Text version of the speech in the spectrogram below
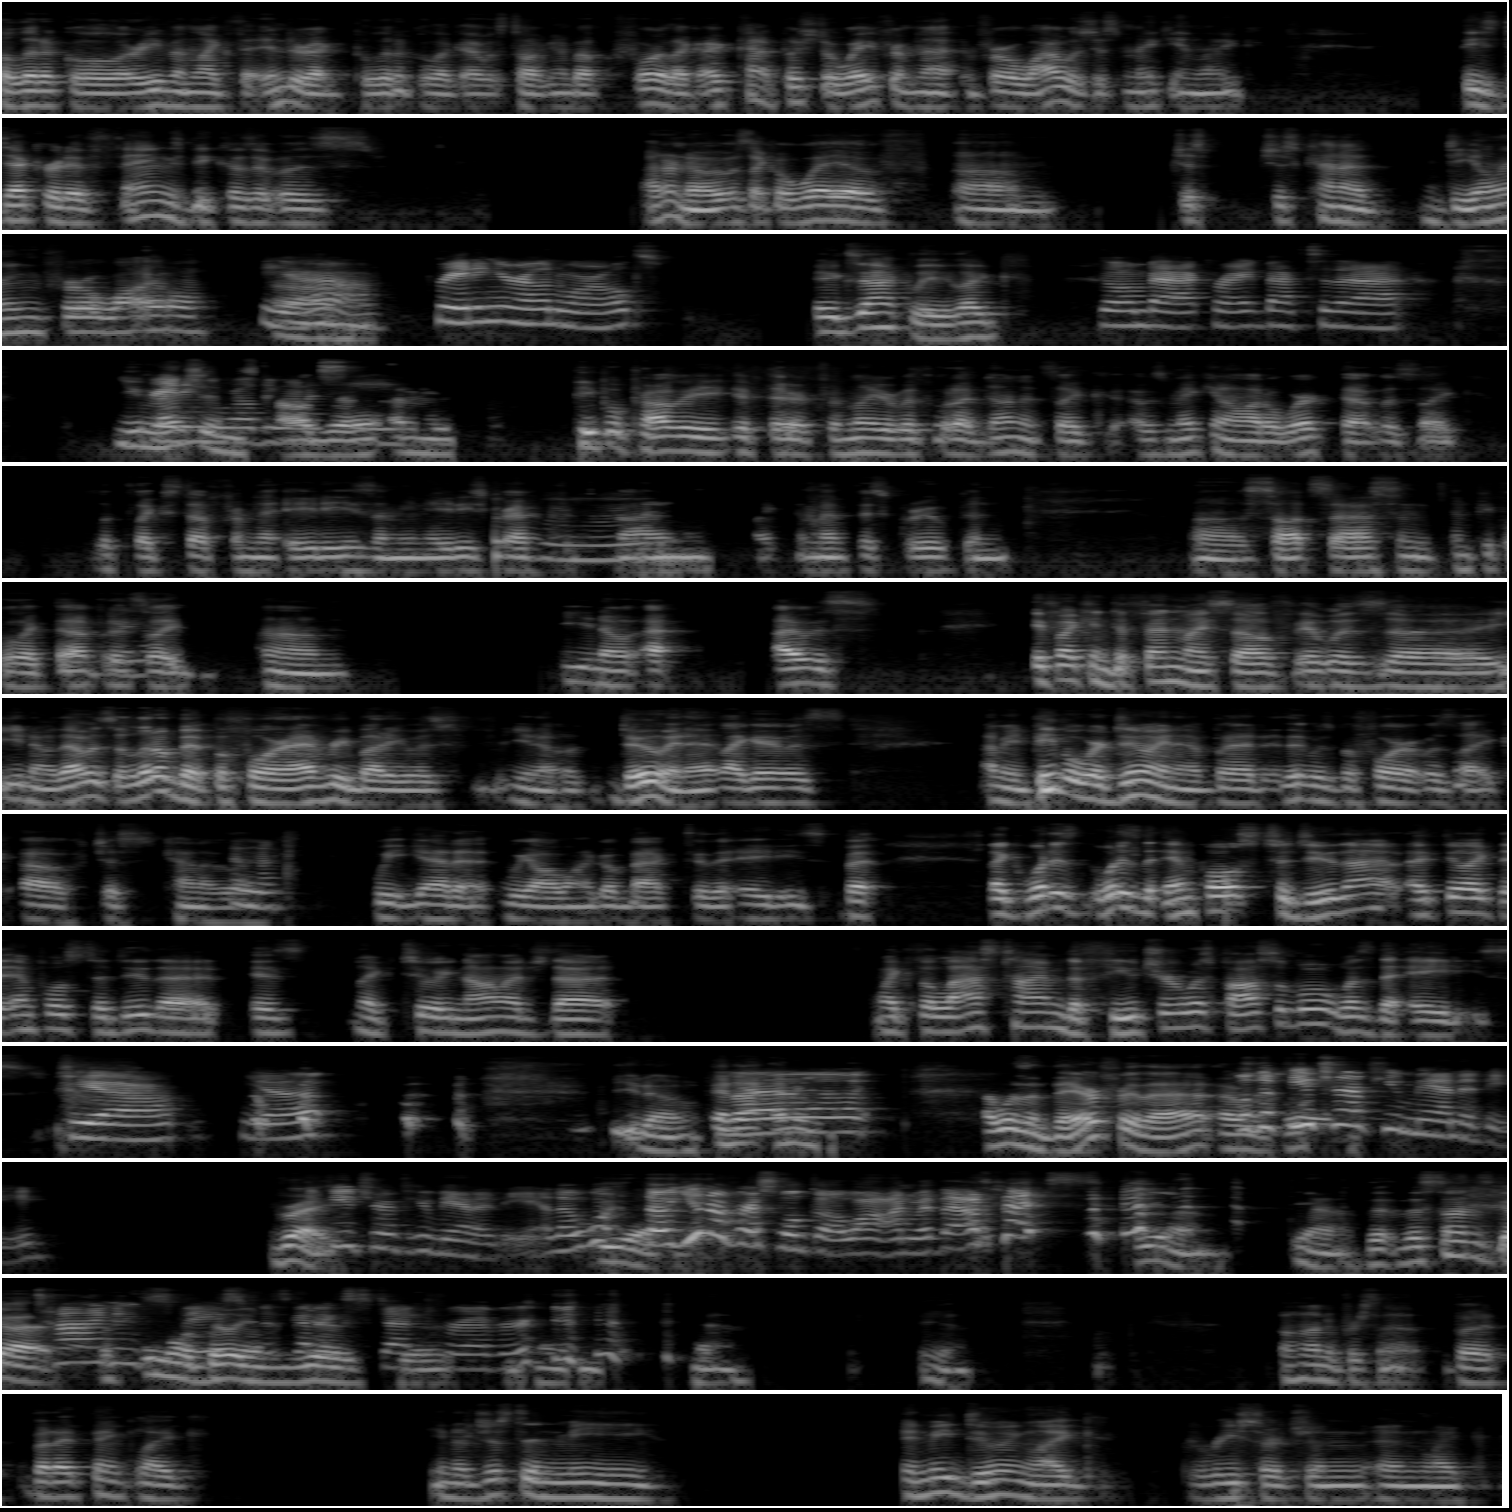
political or even like the indirect political, like I was talking about before. Like I kind of pushed away from that, and for a while was just making like these decorative things because it was I don't know, it was like a way of um, just just kind of dealing for a while. Yeah, um, creating your own world. Exactly, like going back right back to that. You mentioned nostalgia. I mean, people probably, if they're familiar with what I've done, it's like I was making a lot of work that was like looked like stuff from the 80s. I mean, 80s graphic mm-hmm. design, like the Memphis group and uh, Sass and, and people like that. But it's like, um, you know, I, I was if I can defend myself, it was uh, you know, that was a little bit before everybody was, you know, doing it. Like it was I mean, people were doing it, but it was before it was like, oh, just kind of like we get it. We all want to go back to the 80s. But like what is what is the impulse to do that? I feel like the impulse to do that is like to acknowledge that like the last time the future was possible was the 80s. Yeah. Yeah. you know, and yeah. I, I, mean, I wasn't there for that. I well, the future of humanity. Right. The future of humanity, and the yeah. the universe will go on without us. yeah, yeah. The the sun's got time and space, and it's gonna extend forever. yeah, yeah. A hundred percent. But but I think like, you know, just in me, in me doing like research and and like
